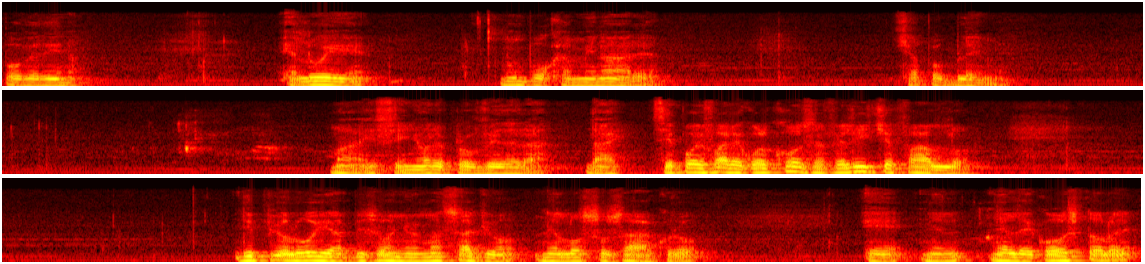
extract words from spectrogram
poverino. E lui non può camminare, c'ha problemi. Ma il Signore provvederà. Dai, se puoi fare qualcosa felice, fallo. Di più lui ha bisogno del massaggio nell'osso sacro e nel, nelle costole,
